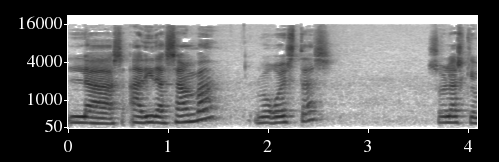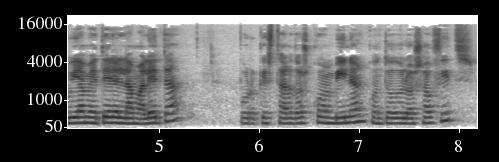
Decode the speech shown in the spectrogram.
las Adidas Samba, luego estas son las que voy a meter en la maleta porque estas dos combinan con todos los outfits.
